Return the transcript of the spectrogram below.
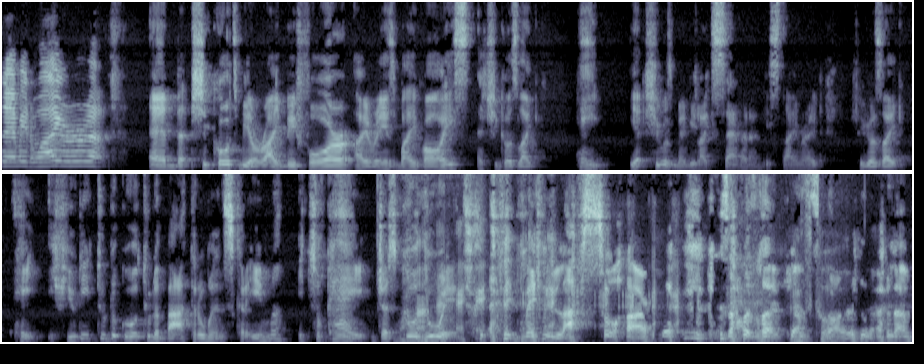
damn it, why are? And she caught me right before I raised my voice, and she goes like, "Hey, yeah." She was maybe like seven at this time, right? She goes like, "Hey, if you need to go to the bathroom and scream, it's okay. Just go do it." and it made me laugh so hard because I was like, "I'm That's cool. sorry, man. I'm,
